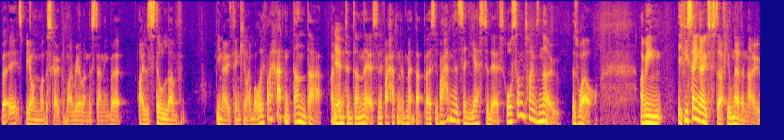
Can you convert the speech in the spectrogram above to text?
but it's beyond what the scope of my real understanding. But I still love, you know, thinking like, well, if I hadn't done that, I Yeah. wouldn't have done this, and if I hadn't have met that person, if I hadn't have said yes to this, or sometimes no as well. I mean, if you say no to stuff, you'll never know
